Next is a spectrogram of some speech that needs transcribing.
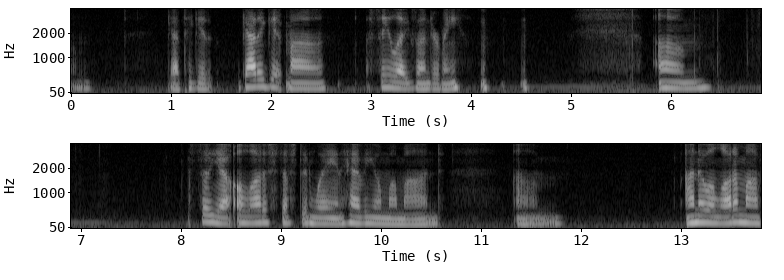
Um, got to get got to get my sea legs under me. um, so yeah, a lot of stuff's been weighing heavy on my mind. Um, I know a lot of my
